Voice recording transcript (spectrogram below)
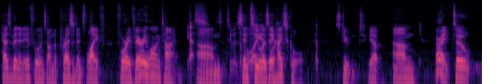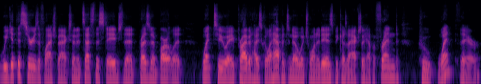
has been an influence on the president's life for a very long time. Yes, Um, since he was a since boy he was a high school Yep. student. Yep. Um, all right, so we get this series of flashbacks, and it sets the stage that President Bartlet went to a private high school. I happen to know which one it is because I actually have a friend who went there.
